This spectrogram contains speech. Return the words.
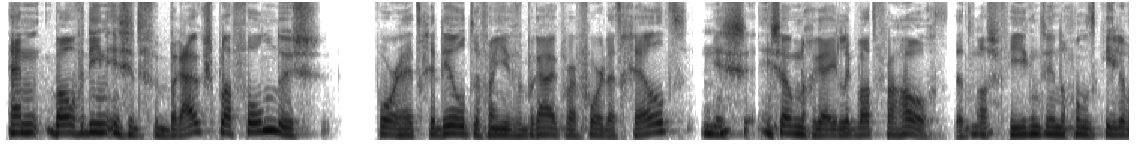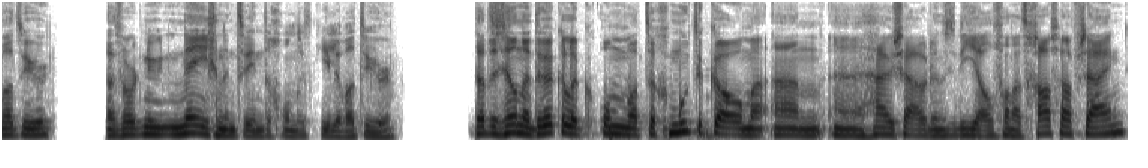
En bovendien is het verbruiksplafond, dus voor het gedeelte van je verbruik waarvoor dat geldt, Mhm. is, is ook nog redelijk wat verhoogd. Dat was 2400 kilowattuur, dat wordt nu 2900 kilowattuur. Dat is heel nadrukkelijk om wat tegemoet te komen aan eh, huishoudens die al van het gas af zijn.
